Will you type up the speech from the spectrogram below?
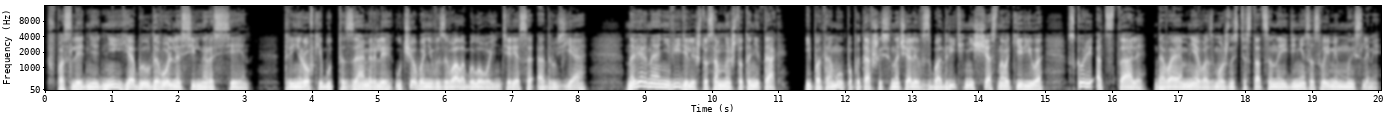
В последние дни я был довольно сильно рассеян. Тренировки будто замерли, учеба не вызывала былого интереса, а друзья... Наверное, они видели, что со мной что-то не так, и потому, попытавшись вначале взбодрить несчастного Кирилла, вскоре отстали, давая мне возможность остаться наедине со своими мыслями.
